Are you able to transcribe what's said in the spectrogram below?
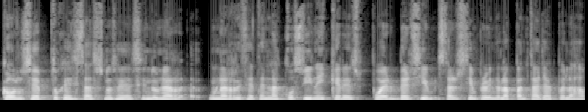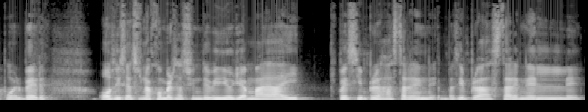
concepto que si estás, no sé, haciendo una, una receta en la cocina y querés poder ver, estar siempre viendo la pantalla, pues la vas a poder ver. O si se hace una conversación de videollamada y pues siempre vas a estar en, siempre vas a estar en el,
